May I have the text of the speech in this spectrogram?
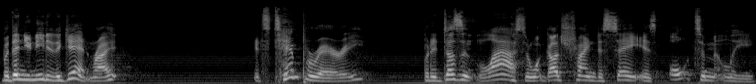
But then you need it again, right? It's temporary, but it doesn't last. And what God's trying to say is ultimately,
